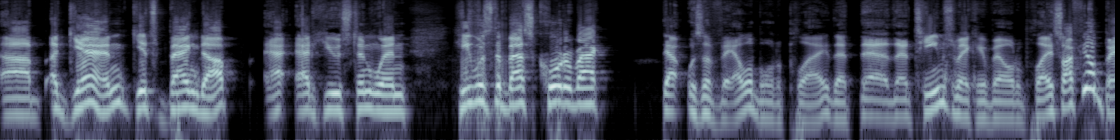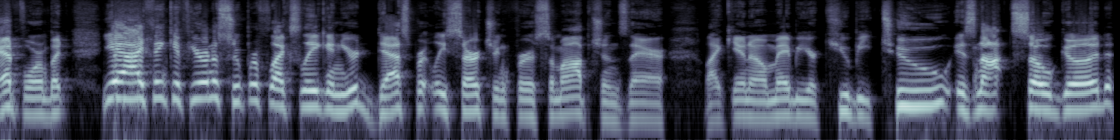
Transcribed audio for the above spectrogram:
uh, again gets banged up at, at, Houston when he was the best quarterback that was available to play that that, that team's making available to play. So I feel bad for him, but yeah, I think if you're in a super flex league and you're desperately searching for some options there, like you know maybe your QB two is not so good,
